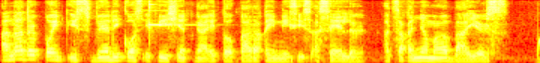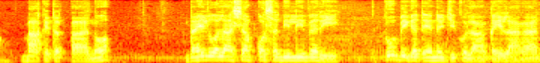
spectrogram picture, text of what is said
Another point is very cost efficient nga ito para kay Mrs. as seller at sa kanyang mga buyers. Bakit at paano? Dahil wala siyang cost sa delivery, tubig at energy ko lang ang kailangan.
